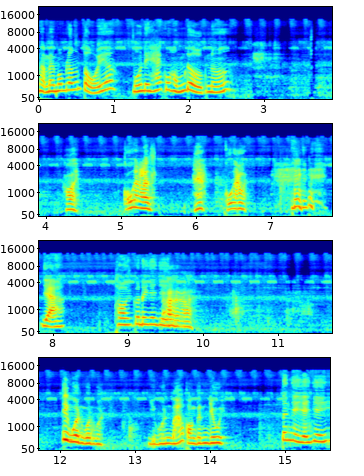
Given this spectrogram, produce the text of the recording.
mà mai mốt lớn tuổi á, muốn đi hát cũng không được nữa. Thôi Cố gắng lên ha Cố gắng lên dạ, thôi con đi nha dì. Ờ, ờ. Ý quên quên quên Dì quên báo con tin vui Tin gì vậy dì?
